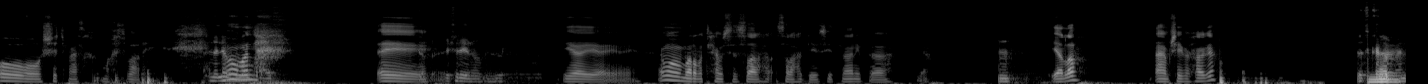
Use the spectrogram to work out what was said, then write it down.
oh shit مع مع اختباري عموماً. 18 إيه 20 أو كذا. yeah yeah yeah yeah عموما مرة متحمس صراحة صراحة ال DC الثاني ف yeah. يلا أهم شيء في الحلقة نتكلم نب- عن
